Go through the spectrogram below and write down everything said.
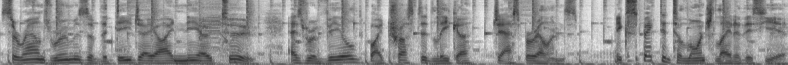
surrounds rumors of the DJI Neo 2, as revealed by trusted leaker Jasper Ellens. Expected to launch later this year,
